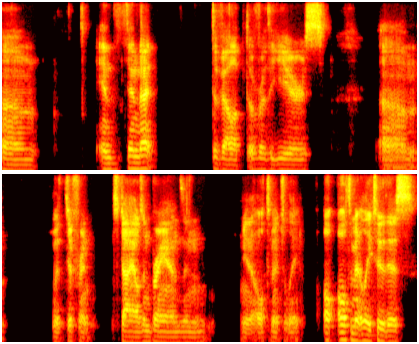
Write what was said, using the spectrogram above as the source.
um and then that developed over the years um, with different styles and brands and you know ultimately ultimately to this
